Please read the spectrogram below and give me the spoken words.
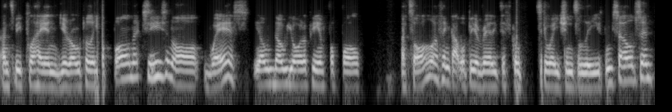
and to be playing Europa League football next season or worse, you know, no European football at all. I think that would be a really difficult situation to leave themselves in.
